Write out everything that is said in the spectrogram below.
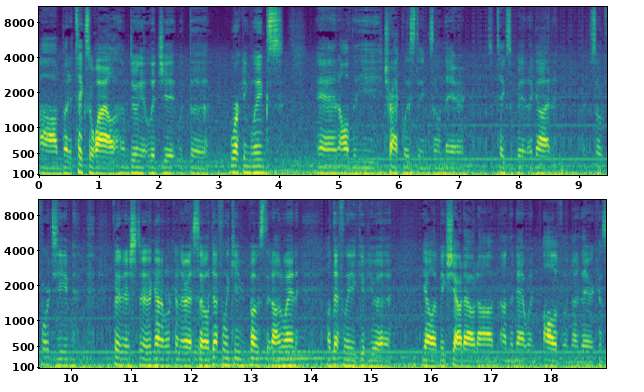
Um, but it takes a while. I'm doing it legit with the working links and all the track listings on there, so it takes a bit. I got episode 14 finished, I got to work on the rest. So I'll definitely keep you posted on when. I'll definitely give you a y'all a big shout out on on the net when all of them are there because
